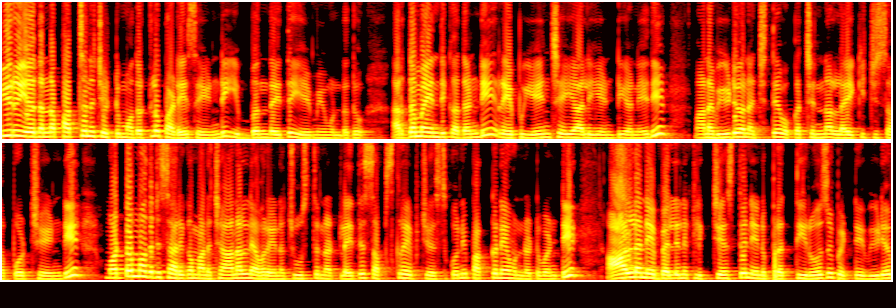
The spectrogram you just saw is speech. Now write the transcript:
మీరు ఏదన్నా పచ్చని చెట్టు మొదట్లో పడేసేయండి. ఇబ్బంది అయితే ఏమీ ఉండదు. అర్థమైంది కదండి? రేపు ఏం చేయాలి ఏంటి అనేది మన వీడియో నచ్చితే ఒక చిన్న లైక్ ఇచ్చి సపోర్ట్ చేయండి. మొట్టమొదటిసారిగా మన ఛానల్ని ఎవరైనా చూస్తున్నట్లయితే సబ్స్క్రైబ్ చేసుకొని పక్కనే ఉన్నటువంటి ఆల్ అనే బెల్ని క్లిక్ చేస్తే నేను ప్రతిరోజు పెట్టే వీడియో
